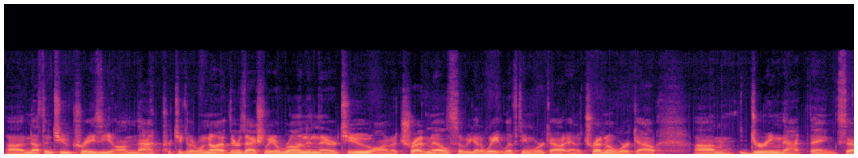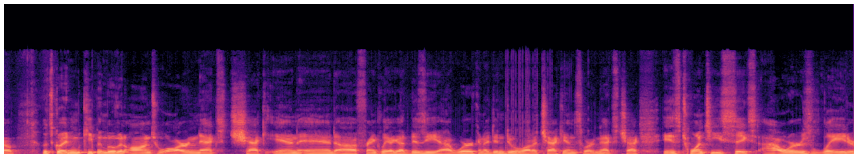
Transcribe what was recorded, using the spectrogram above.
Uh, nothing too crazy on that particular one. No, there was actually a run in there too on a treadmill. So we got a weightlifting workout and a treadmill workout um, during that thing. So let's go ahead and keep it moving on to our next check in. And uh, frankly, I got busy at work and I didn't do a lot of check ins. So our next check is 26 hours later.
